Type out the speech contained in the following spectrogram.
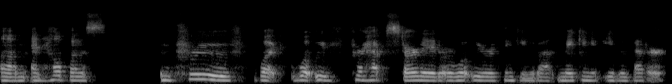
um, and help us improve what what we've perhaps started or what we were thinking about making it even better.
